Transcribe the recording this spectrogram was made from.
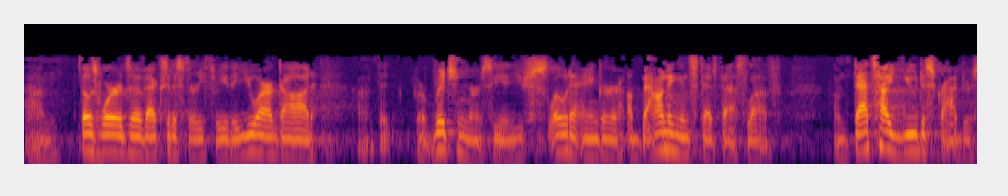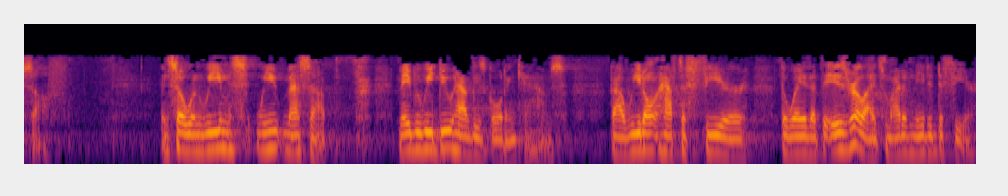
um, those words of Exodus 33 that you are God, uh, that you are rich in mercy and you're slow to anger, abounding in steadfast love. Um, that's how you describe yourself. And so when we, we mess up, maybe we do have these golden calves. God, we don't have to fear the way that the Israelites might have needed to fear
